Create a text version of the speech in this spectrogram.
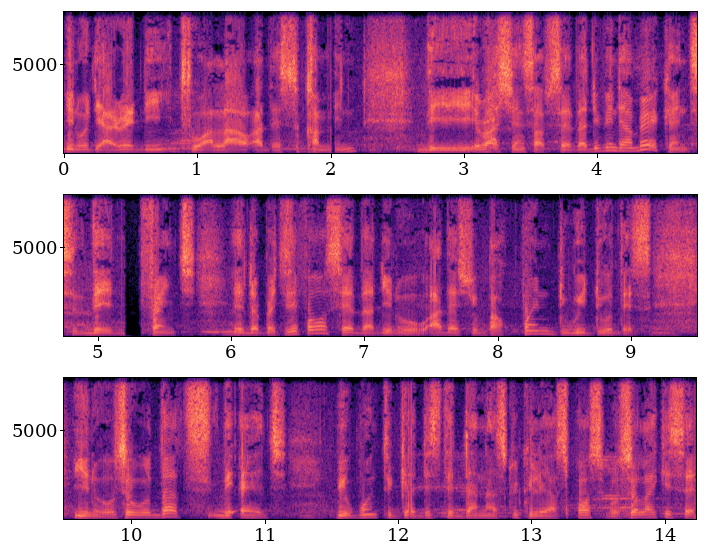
you know, they are ready to allow others to come in. The Russians have said that, even the Americans, the French, the British, they've all said that, you know, others should, but when do we do this? You know, so that's the edge. We want to get this thing done as quickly as possible. So, like you said,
